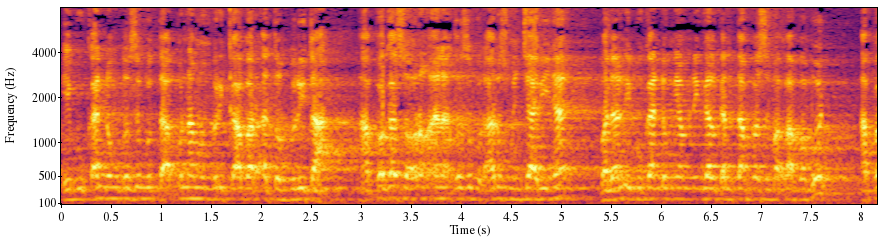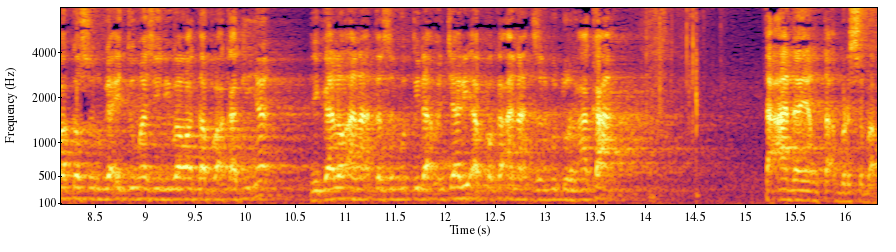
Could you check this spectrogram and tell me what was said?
Ibu kandung tersebut tak pernah memberi kabar atau berita. Apakah seorang anak tersebut harus mencarinya? Padahal ibu kandungnya meninggalkan tanpa sebab apa pun. Apakah surga itu masih di bawah tapak kakinya? Jikalau anak tersebut tidak mencari, apakah anak tersebut durhaka? Tak ada yang tak bersebab.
